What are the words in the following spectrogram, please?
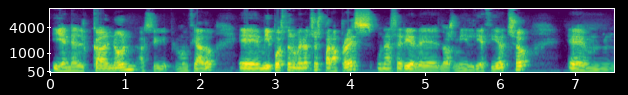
y en el canon, así pronunciado, eh, mi puesto número 8 es para Press, una serie de 2018. Eh,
